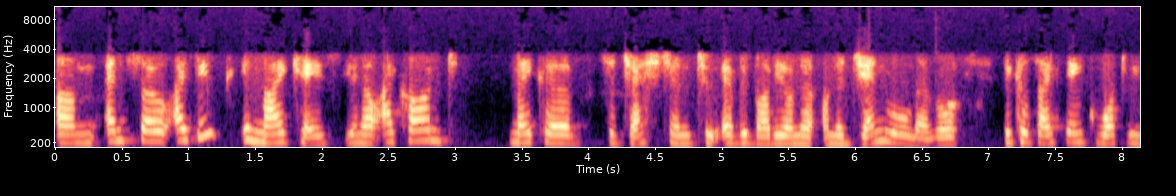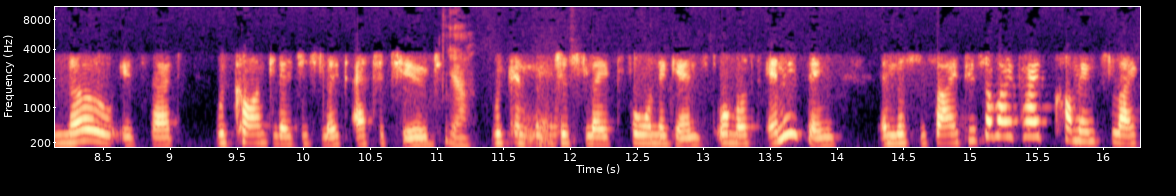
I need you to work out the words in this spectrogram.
Um, and so I think in my case, you know, I can't make a suggestion to everybody on a, on a general level because I think what we know is that we can't legislate attitude. Yeah. We can legislate for and against almost anything in this society. So I've had comments like,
